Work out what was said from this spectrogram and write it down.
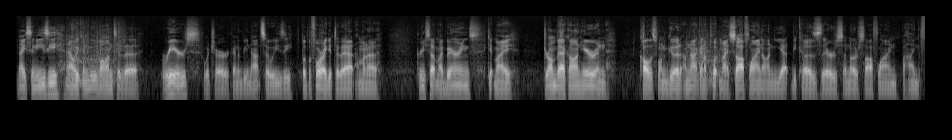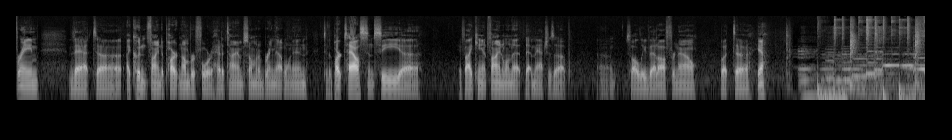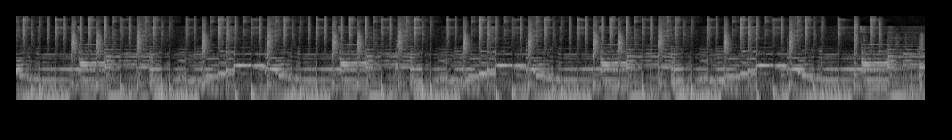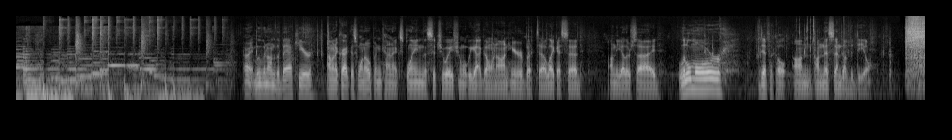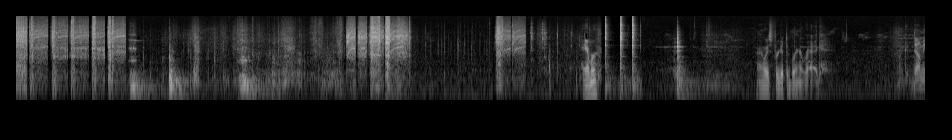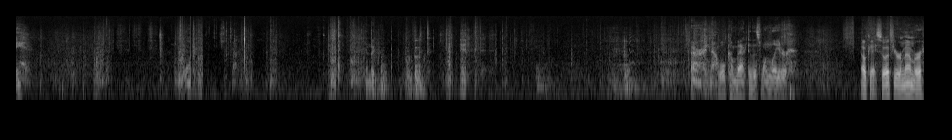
Nice and easy. Now we can move on to the rears, which are going to be not so easy. But before I get to that, I'm going to grease up my bearings, get my drum back on here, and call this one good. I'm not going to put my soft line on yet because there's another soft line behind the frame that uh, I couldn't find a part number for ahead of time, so I'm going to bring that one in to the parts house and see uh, if I can't find one that, that matches up. Um, so I'll leave that off for now. But uh, yeah. All right, moving on to the back here. I'm gonna crack this one open, kind of explain the situation, what we got going on here. But uh, like I said, on the other side, a little more difficult on, on this end of the deal. Hammer. I always forget to bring a rag. Dummy. And the All right, now we'll come back to this one later. Okay, so if you remember,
